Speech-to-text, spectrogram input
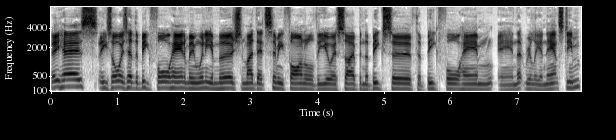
He has. He's always had the big forehand. I mean, when he emerged and made that semi final of the US Open, the big serve, the big forehand, and that really announced him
